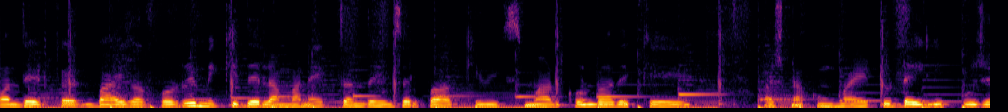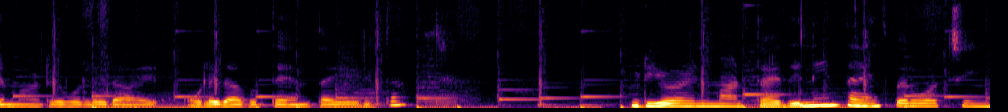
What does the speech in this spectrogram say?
ಒಂದು ಎರಡು ಕಾಳು ಬಾಯಿಗೆ ಹಾಕ್ಕೊಳ್ರಿ ಮಿಕ್ಕಿದ್ದೆಲ್ಲ ಮನೆಗೆ ತಂದು ಇನ್ನು ಸ್ವಲ್ಪ ಅಕ್ಕಿ ಮಿಕ್ಸ್ ಮಾಡಿಕೊಂಡು ಅದಕ್ಕೆ ಅರ್ಶಿನ ಕುಂಕುಮ ಇಟ್ಟು ಡೈಲಿ ಪೂಜೆ ಮಾಡಿರಿ. ಒಳ್ಳೇದಾ ಒಳ್ಳೆಯದಾಗುತ್ತೆ ಅಂತ ಹೇಳ್ತಾ ವಿಡಿಯೋ ಎಂಡ್ ಮಾಡ್ತಾಯಿದ್ದೀನಿ ಥ್ಯಾಂಕ್ಸ್ ಫಾರ್ ವಾಚಿಂಗ್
